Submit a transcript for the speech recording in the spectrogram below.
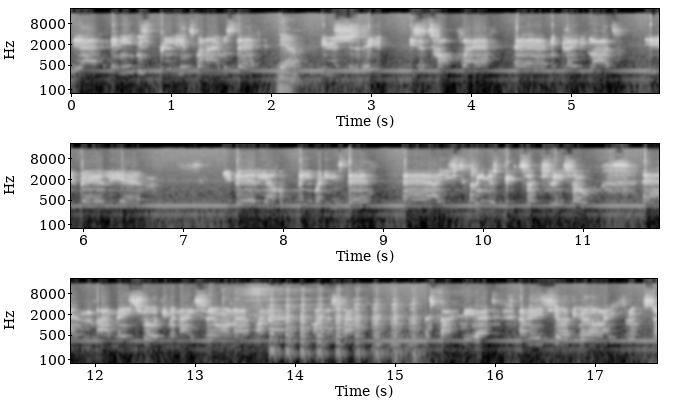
Yeah, and he was brilliant when I was there. Yeah. He was. He, he's a top player. Um, a great lad. He really. Um, he really helped me when he was there. Uh, I used to clean his boots actually, so um, I made sure they were nicer on a on a, on a stack. A stack yeah. I made sure they were all right for him. So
